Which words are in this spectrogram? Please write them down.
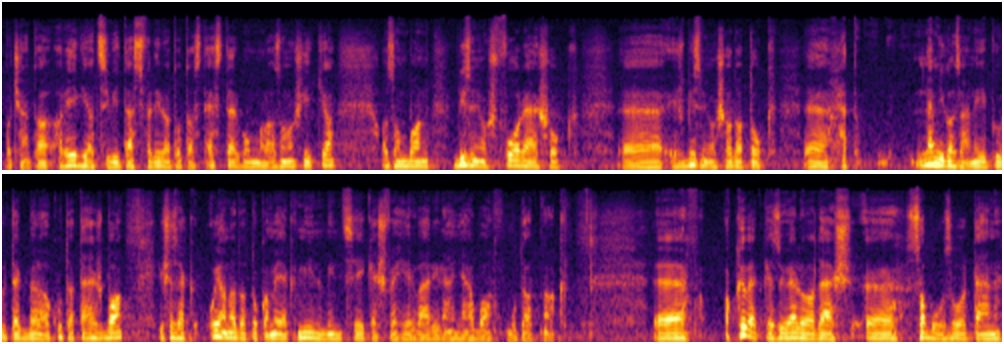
bocsánat, a, a Régia Civitas feliratot azt Esztergommal azonosítja, azonban bizonyos források és bizonyos adatok hát nem igazán épültek bele a kutatásba, és ezek olyan adatok, amelyek mind-mind Székesfehérvár irányába mutatnak. A következő előadás Szabó Zoltán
